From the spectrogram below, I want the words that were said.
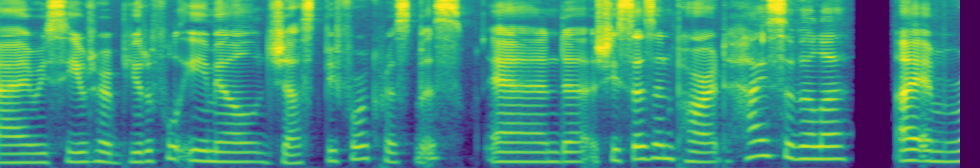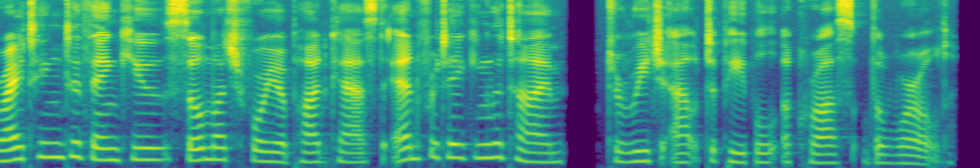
I received her beautiful email just before Christmas, and uh, she says in part Hi, Civilla. I am writing to thank you so much for your podcast and for taking the time to reach out to people across the world.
